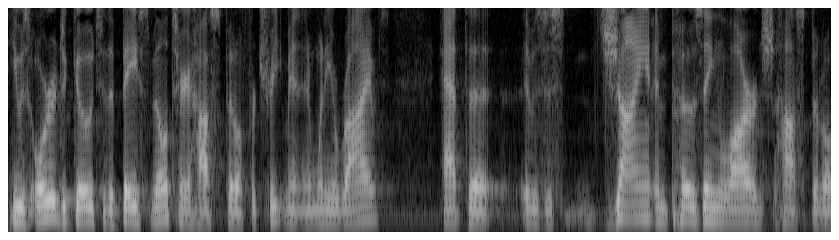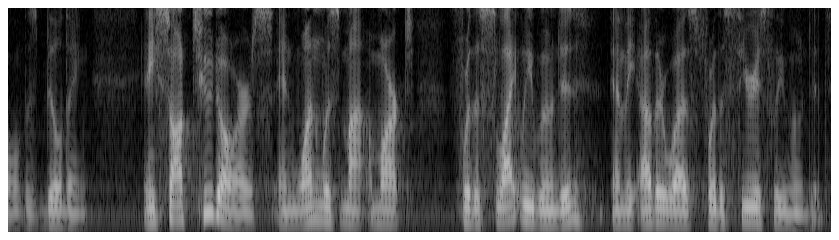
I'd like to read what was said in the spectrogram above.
he was ordered to go to the base military hospital for treatment. And when he arrived at the, it was this giant, imposing, large hospital, this building. And he saw two doors, and one was ma- marked for the slightly wounded, and the other was for the seriously wounded.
